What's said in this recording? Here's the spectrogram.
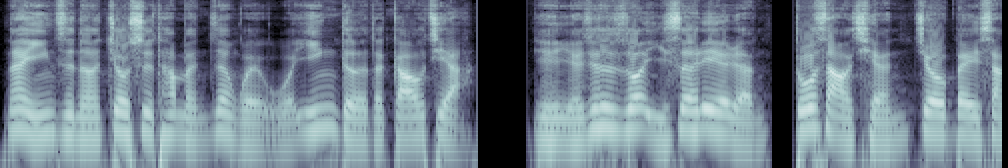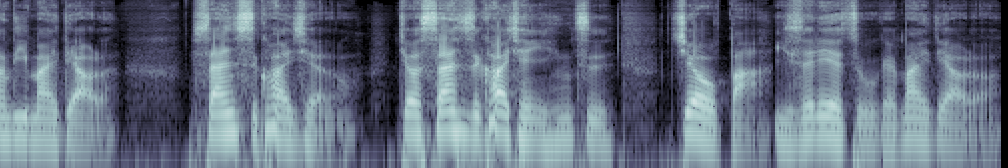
那银子呢，就是他们认为我应得的高价，也也就是说，以色列人多少钱就被上帝卖掉了，三十块钱哦，就三十块钱银子就把以色列族给卖掉了。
